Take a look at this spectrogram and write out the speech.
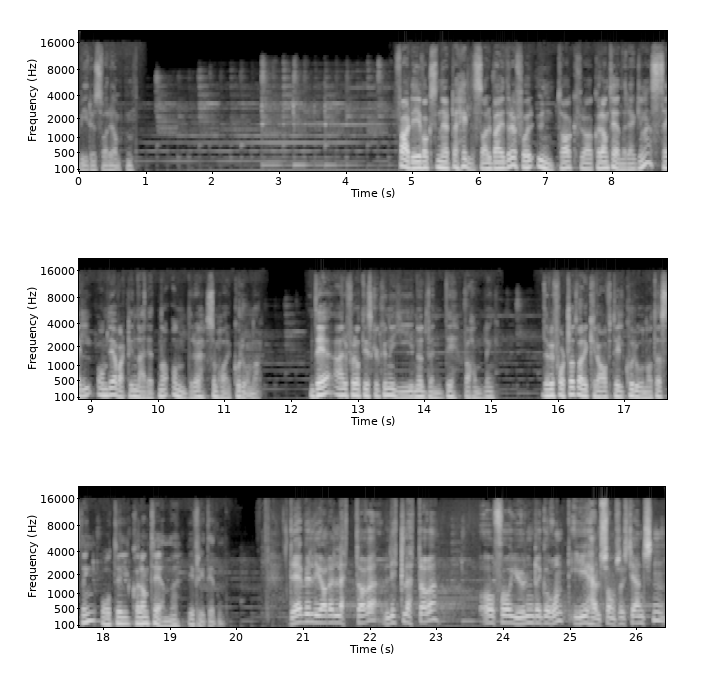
virusvarianten. Ferdigvaksinerte helsearbeidere får unntak fra karantenereglene, selv om de har vært i nærheten av andre som har korona. Det er for at de skal kunne gi nødvendig behandling. Det vil fortsatt være krav til koronatesting og til karantene i fritiden. Det vil gjøre det lettere, litt lettere, å få hjulene til å gå rundt i helse- og omsorgstjenesten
